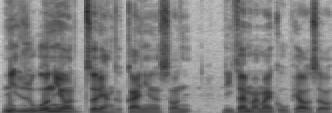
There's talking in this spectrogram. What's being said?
你如果你有这两个概念的时候，你在买卖股票的时候，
